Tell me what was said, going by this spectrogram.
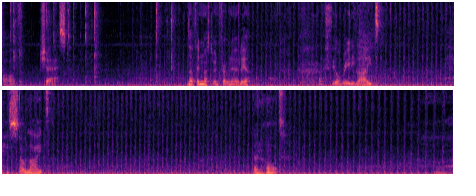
of chest. Nothing must have been thrown earlier. I feel really light. It's so light. And hot. Oh.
